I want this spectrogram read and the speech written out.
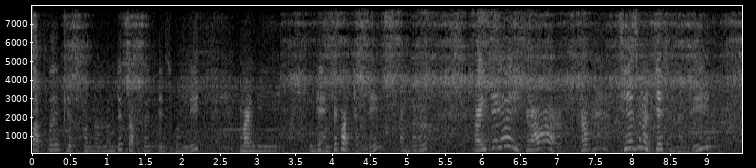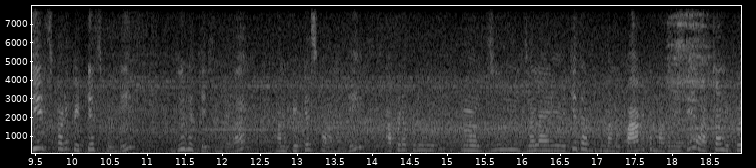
సబ్స్క్రైబ్ చేసుకున్న వాళ్ళు ఉంటే సబ్స్క్రైబ్ చేసుకోండి. మళ్ళీ గంట కొట్టండి అందరూ. అయితే ఇక సీజన్ వచ్చేసిందండి. సీడ్స్ కూడా పెట్టేసుకోండి. జూన్ వచ్చేసింది కదా మనం పెట్టేసుకోవాలండి. అప్పుడప్పుడు జూన్ జూలై వచ్చేటప్పుడు మనం పాకటం మొదలైతే వర్షాలు ఎక్కువ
